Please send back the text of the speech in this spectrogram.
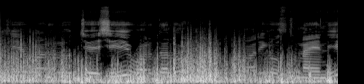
విజయవాడలో వచ్చేసి వరదలు భారీగా వస్తున్నాయండి.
